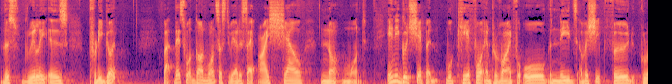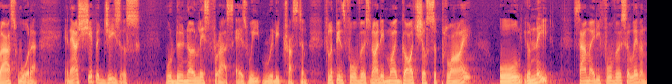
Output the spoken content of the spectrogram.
this really is pretty good. But that's what God wants us to be able to say, I shall not want. Any good shepherd will care for and provide for all the needs of a sheep food, grass, water. And our shepherd Jesus will do no less for us as we really trust him. Philippians 4, verse 19 My God shall supply all your need. Psalm 84, verse 11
